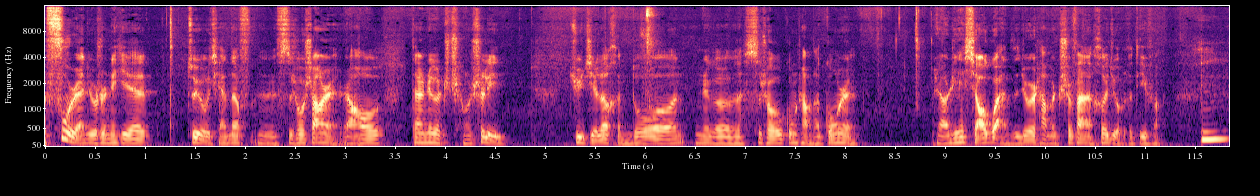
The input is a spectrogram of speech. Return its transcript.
富人就是那些最有钱的嗯丝绸商人，然后但是这个城市里聚集了很多那个丝绸工厂的工人，然后这些小馆子就是他们吃饭喝酒的地方。嗯，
